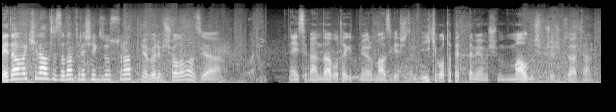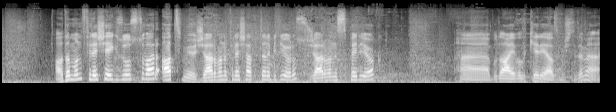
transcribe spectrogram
Bedava kill alacağız adam flash exhaust'unu atmıyor. Böyle bir şey olamaz ya. Neyse ben daha bota gitmiyorum vazgeçtim. İyi ki bota petlemiyormuşum. Malmış bu çocuk zaten. Adamın flash exhaust'u var atmıyor. Jarvan'ın flash attığını biliyoruz. Jarvan'ın spell'i yok. Ha, bu da I will carry yazmıştı değil mi?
